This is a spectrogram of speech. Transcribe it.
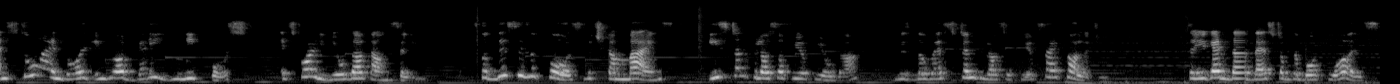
And so I enrolled into a very unique course. It's called Yoga Counseling. So this is a course which combines Eastern philosophy of yoga with the Western philosophy of psychology. So you get the best of the both worlds.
